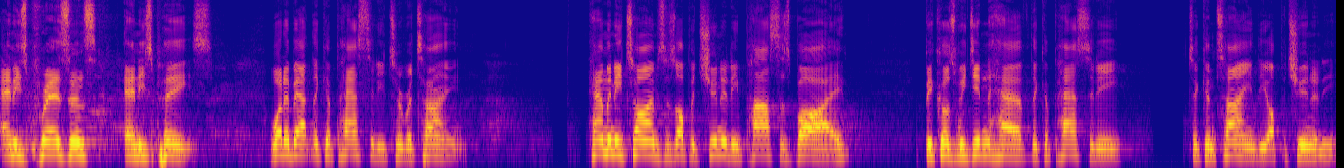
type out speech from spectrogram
and His presence and His peace. What about the capacity to retain? How many times does opportunity pass us by because we didn't have the capacity to contain the opportunity?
